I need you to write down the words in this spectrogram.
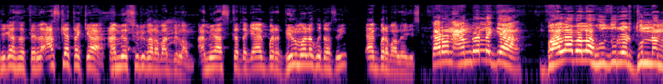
ঠিক আছে তাহলে আজকে থেকে আমিও চুরি করা বাদ দিলাম। আমি আজকে থেকে একবারে দিল ময়লা কইতাছি একবার ভালো হয়ে গেছি। কারণ আমরা লাগিয়া বালা বালা হুজুরের দুর্নাম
